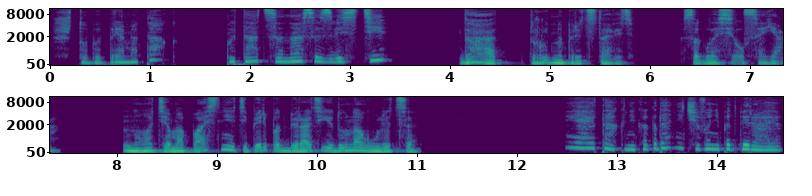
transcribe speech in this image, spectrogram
чтобы прямо так пытаться нас извести...» «Да, трудно представить», — согласился я. «Но тем опаснее теперь подбирать еду на улице». «Я и так никогда ничего не подбираю.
